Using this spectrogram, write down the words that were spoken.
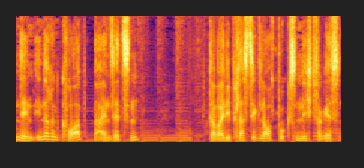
Dann den inneren Korb einsetzen, dabei die Plastiklaufbuchsen nicht vergessen.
